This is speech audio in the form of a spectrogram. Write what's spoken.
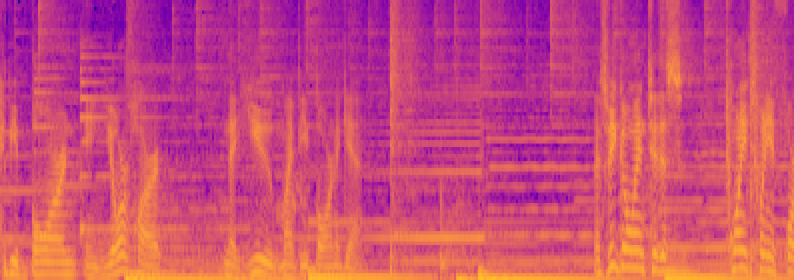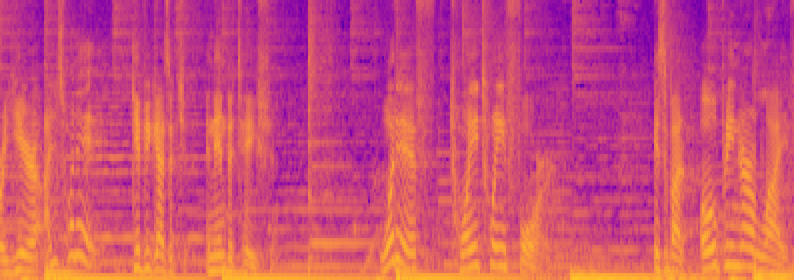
could be born in your heart and that you might be born again. As we go into this 2024 year, I just want to give you guys a, an invitation. What if 2024 is about opening our life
